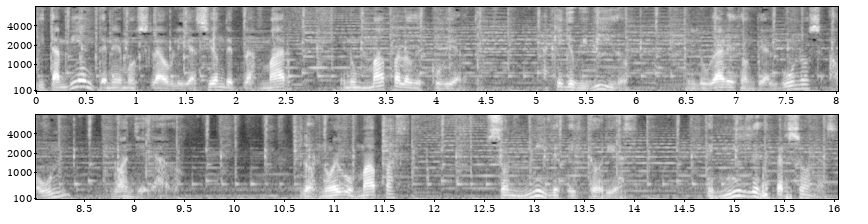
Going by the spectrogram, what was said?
Y también tenemos la obligación de plasmar en un mapa lo descubierto, aquello vivido en lugares donde algunos aún no han llegado. Los nuevos mapas son miles de historias de miles de personas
